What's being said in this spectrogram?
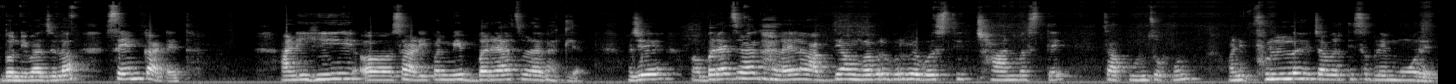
दोन्ही बाजूला सेम काठ आहेत. आणि ही साडी पण मी बऱ्याच वेळा घातल्या. म्हणजे बऱ्याच वेळा घालायला अगदी अंगाबरोबर व्यवस्थित छान बसते चापून चोपून. आणि फुल्ल ह्याच्यावरती सगळे मोर आहेत.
